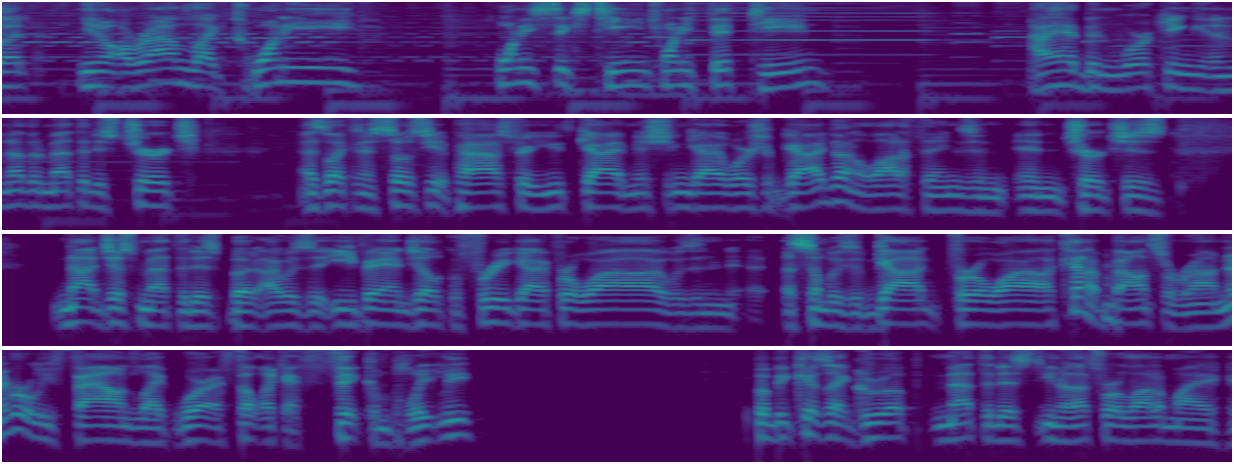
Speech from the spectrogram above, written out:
But you know, around like 20, 2016, 2015, I had been working in another Methodist church as like an associate pastor, youth guy, mission guy, worship guy. I've done a lot of things in, in churches, not just Methodist, but I was an evangelical free guy for a while. I was in Assemblies of God for a while. I kind of hmm. bounced around, never really found like where I felt like I fit completely. But because I grew up Methodist, you know, that's where a lot of my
